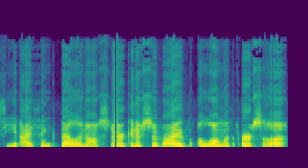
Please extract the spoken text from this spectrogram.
See, I think Belle and Austin are going to survive along with Ursula.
